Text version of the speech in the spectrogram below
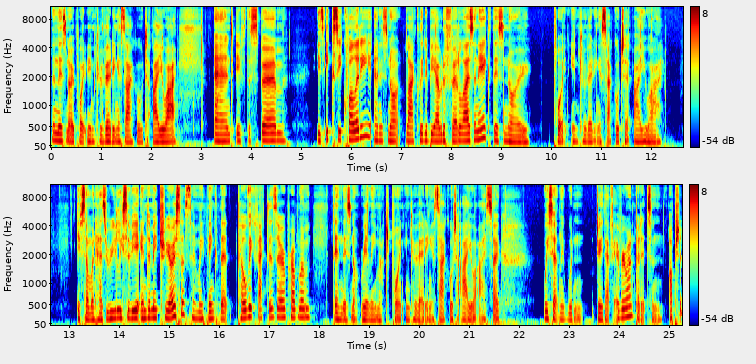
then there's no point in converting a cycle to IUI. And if the sperm is ICSI quality and is not likely to be able to fertilize an egg, there's no point in converting a cycle to IUI. If someone has really severe endometriosis and we think that pelvic factors are a problem, then there's not really much point in converting a cycle to IUI. So we certainly wouldn't do that for everyone, but it's an option.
